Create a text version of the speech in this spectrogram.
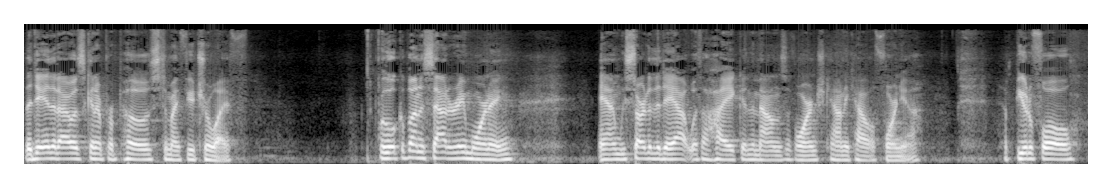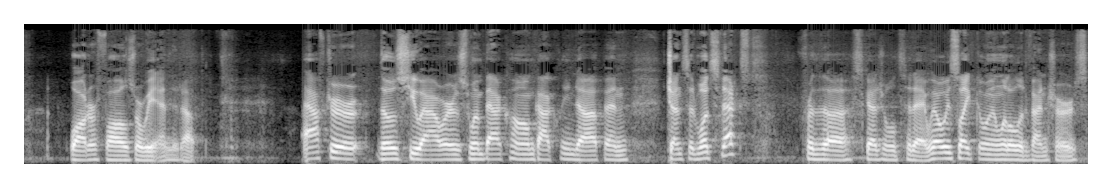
The day that I was going to propose to my future wife. We woke up on a Saturday morning and we started the day out with a hike in the mountains of Orange County, California. A beautiful waterfalls where we ended up. After those few hours, went back home, got cleaned up, and Jen said, What's next for the schedule today? We always like going on little adventures.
